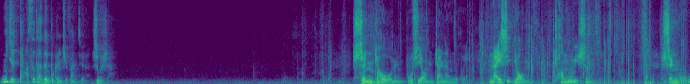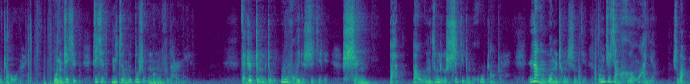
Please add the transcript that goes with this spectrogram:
你就打死他，都不可能去犯罪了，是不是啊？神召我们不是要我们沾染污秽，乃是要我们成为圣洁。神呼召我们。我们这些这些，你怎么都是蒙福的儿女？在这整个这个污秽的世界里，神把把我们从这个世界中呼召出来，让我们成为圣洁。我们就像荷花一样，是吧？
